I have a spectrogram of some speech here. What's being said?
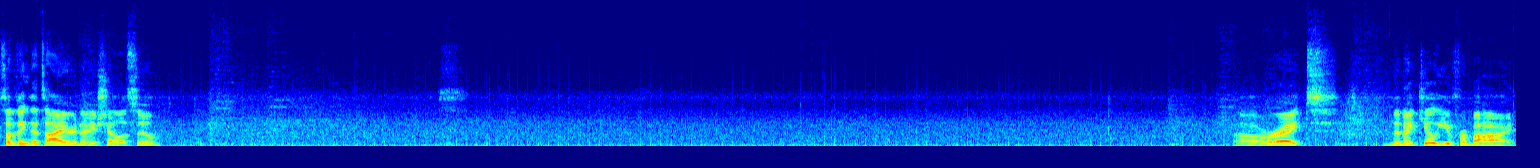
Something that's iron, I shall assume. Alright. Then I kill you from behind.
